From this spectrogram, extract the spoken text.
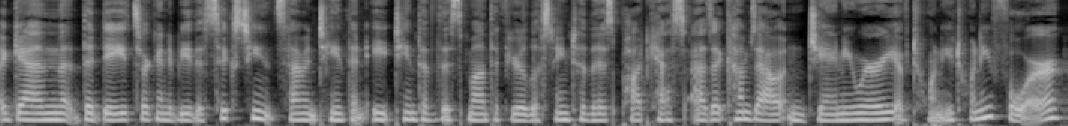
Again, the dates are going to be the 16th, 17th, and 18th of this month if you're listening to this podcast as it comes out in January of 2024.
